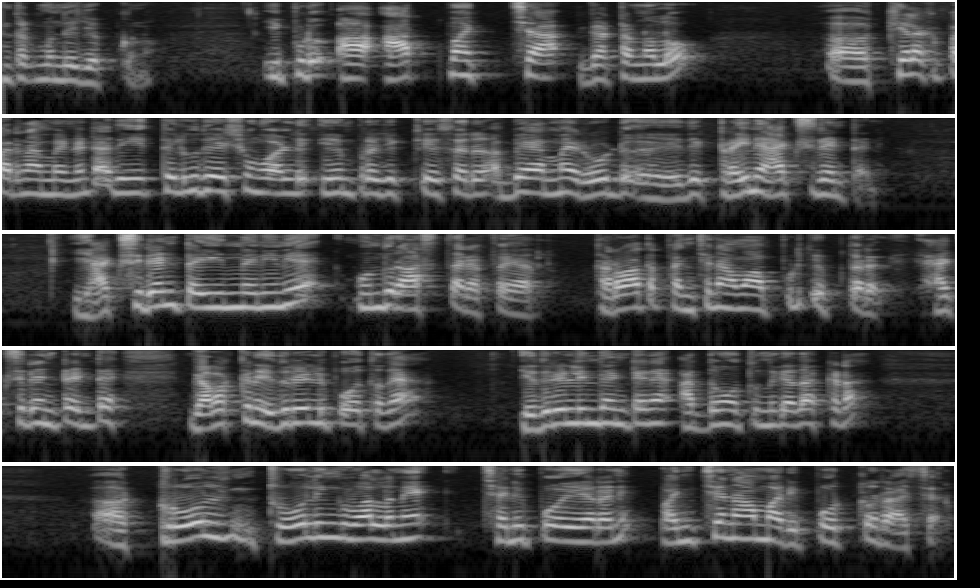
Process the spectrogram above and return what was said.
ఇంతకుముందే చెప్పుకున్నాం. ఇప్పుడు ఆ ఆత్మహత్య ఘటనలో కీలక పరిణామం ఏంటంటే అది తెలుగుదేశం వాళ్ళు ఏం ప్రొజెక్ట్ చేశారు? అబ్బాయి అమ్మాయి రోడ్డు ఇది ట్రైన్ యాక్సిడెంట్ అని. యాక్సిడెంట్ అయిందనినే ముందు రాస్తారు ఎఫ్ఐఆర్లు తర్వాత పంచనామా అప్పుడు చెప్తారు. అది యాక్సిడెంట్ అంటే గవక్కన ఎదురెళ్ళిపోతుందా? ఎదురెళ్ళిందంటేనే అర్థమవుతుంది కదా అక్కడ. ట్రోల్ ట్రోలింగ్ వల్లనే చనిపోయారని పంచనామా రిపోర్ట్లో రాశారు.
